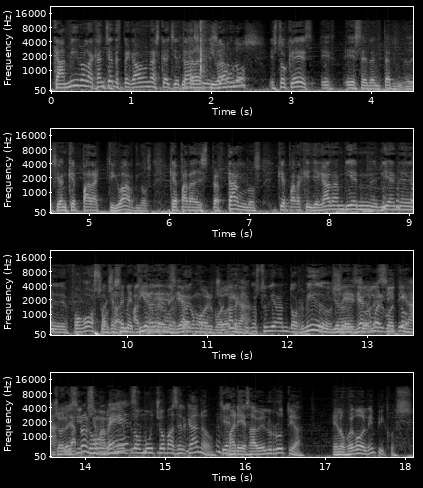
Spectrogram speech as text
Camino a la cancha les pegaban unas cachetadas. para activarlos? uno, ¿Esto qué es? Es- Ese era el término. Decían que para activarlos, que para despertarlos, que para que llegaran bien, bien eh, fogosos. Para que se al- metieran en el de juego. como el para Botija. que no estuvieran dormidos. Yo le decía yo como el cito- Botija. Yo ¿Y le la cito próxima un vez? ejemplo mucho más cercano. ¿Quién? María Isabel Urrutia, en los Juegos Olímpicos.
